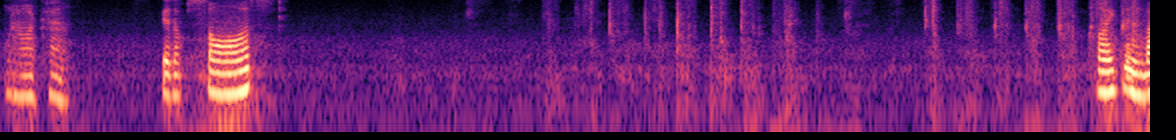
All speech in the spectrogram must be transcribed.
เอาละค่ะ เกี่ยวกับซอสคอยหนึ่งใบ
